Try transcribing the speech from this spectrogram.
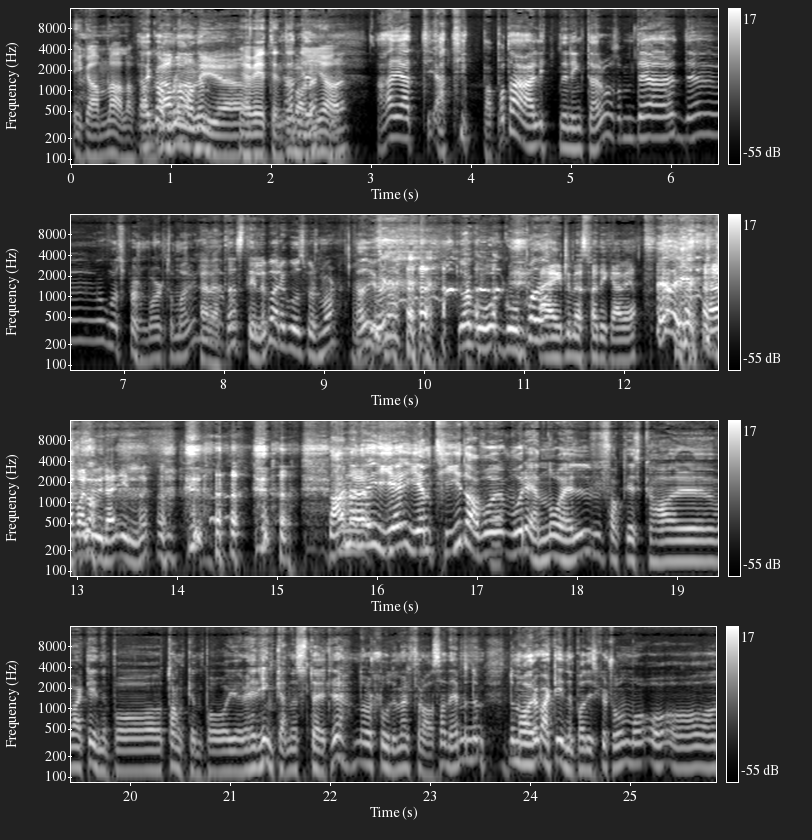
i gamla i alla Ja, fall. gamla Ja, men har de. nye Jag vet inte ja, nya. Nei. Jeg, jeg tippa på at det er en liten rink der òg. Det, det var godt spørsmål, Tom Arild. Jeg vet det. Stiller bare gode spørsmål. Ja, du gjør det. Du er god, god på Det det. er egentlig best for at ikke jeg vet. Ja, ja. Jeg bare lurer ille. Nei, men i, i en tid da, hvor, hvor NHL faktisk har vært inne på tanken på å gjøre rinkene større Nå slo de vel fra seg det, men de, de har jo vært inne på diskusjonen og, og, å,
